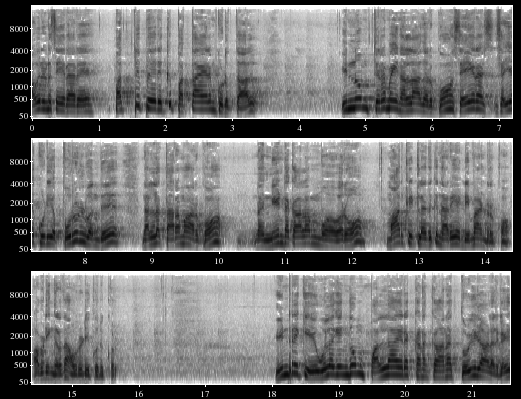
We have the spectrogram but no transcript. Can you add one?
அவர் என்ன செய்கிறாரு பத்து பேருக்கு பத்தாயிரம் கொடுத்தால் இன்னும் திறமை நல்லாக இருக்கும். செய்கிற செய்யக்கூடிய பொருள் வந்து நல்ல தரமாக இருக்கும். நீண்ட காலம் வரும். மார்க்கெட்டில் அதுக்கு நிறைய டிமாண்ட் இருக்கும் அப்படிங்கிறது தான் அவருடைய குறிக்கோள். இன்றைக்கு உலகெங்கும் பல்லாயிரக்கணக்கான தொழிலாளர்கள்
